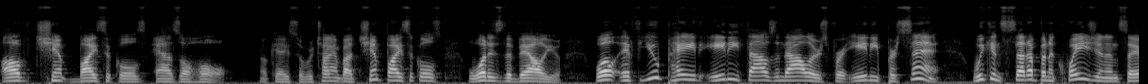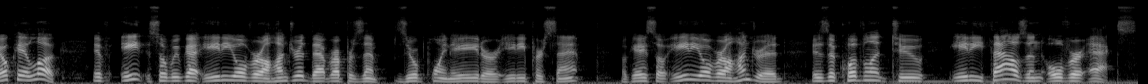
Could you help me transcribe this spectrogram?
of chimp bicycles as a whole. Okay, so we're talking about chimp bicycles. What is the value? Well, if you paid $80,000 for 80%, we can set up an equation and say, okay, look, if eight, so we've got 80 over 100, that represents 0.8 or 80%. Okay, so 80 over 100 is equivalent to 80,000 over X.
